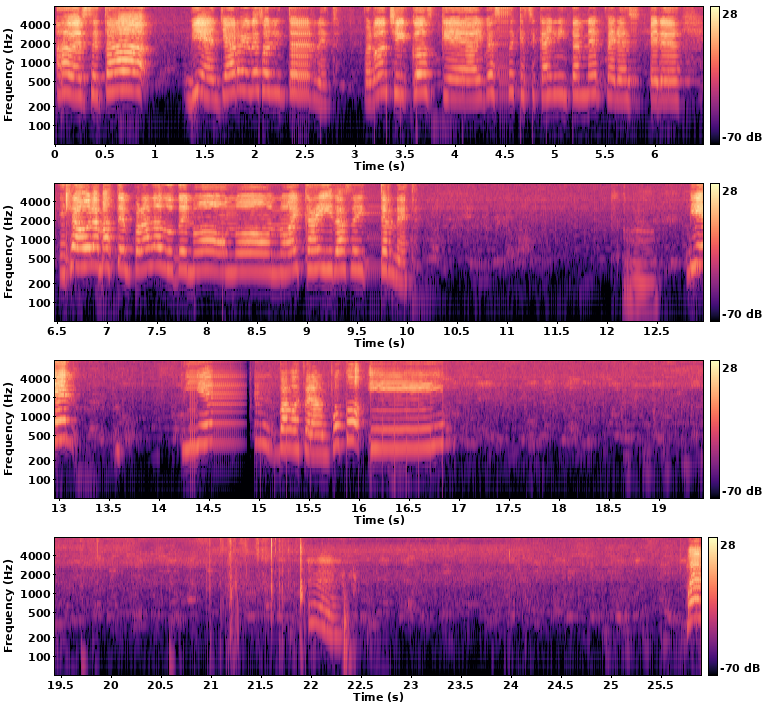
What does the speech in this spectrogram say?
a ver, se está bien, ya regresó el internet. Perdón chicos, que hay veces que se cae el internet, pero es, pero es la hora más temprana donde no, no, no hay caídas de internet. Mm. Bien, bien, vamos a esperar un poco y... Mm. Bueno,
